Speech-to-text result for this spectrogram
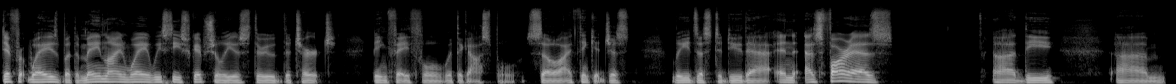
different ways. But the mainline way we see scripturally is through the church being faithful with the gospel. So I think it just leads us to do that. And as far as uh, the um,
